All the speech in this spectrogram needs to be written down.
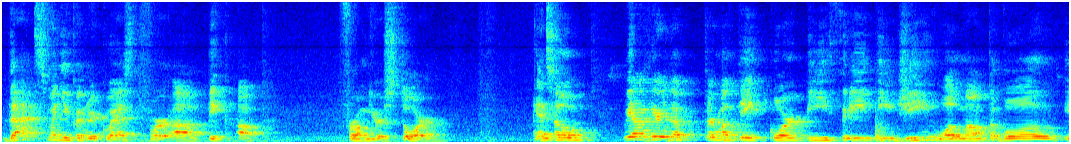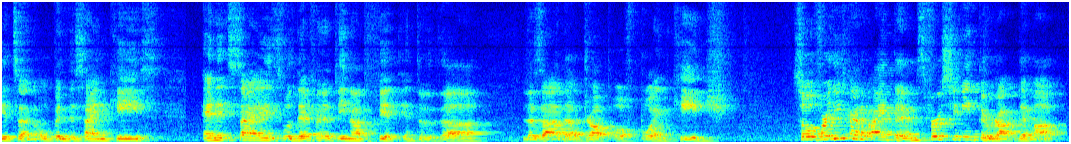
That's when you can request for a pickup from your store. And so we have here the Thermaltake Core P3TG wall mountable. It's an open design case and its size will definitely not fit into the Lazada drop-off point cage. So for these kind of items, first you need to wrap them up.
